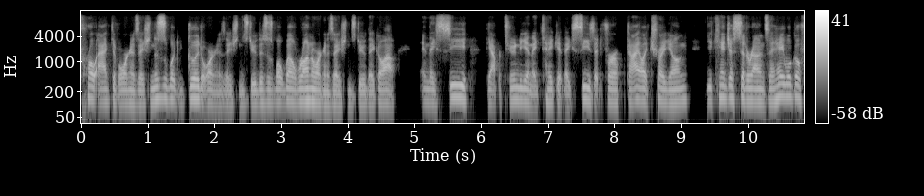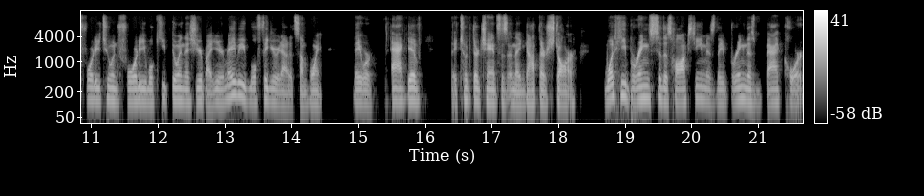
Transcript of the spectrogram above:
proactive organization. This is what good organizations do. This is what well-run organizations do. They go out and they see the opportunity and they take it, they seize it. For a guy like Trae Young, You can't just sit around and say, hey, we'll go 42 and 40. We'll keep doing this year by year. Maybe we'll figure it out at some point. They were active, they took their chances, and they got their star. What he brings to this Hawks team is they bring this backcourt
